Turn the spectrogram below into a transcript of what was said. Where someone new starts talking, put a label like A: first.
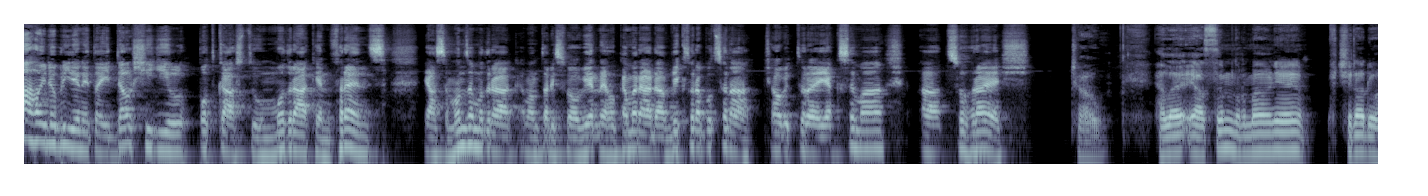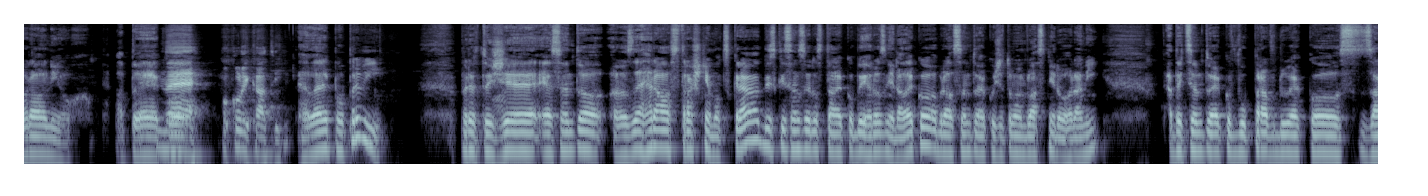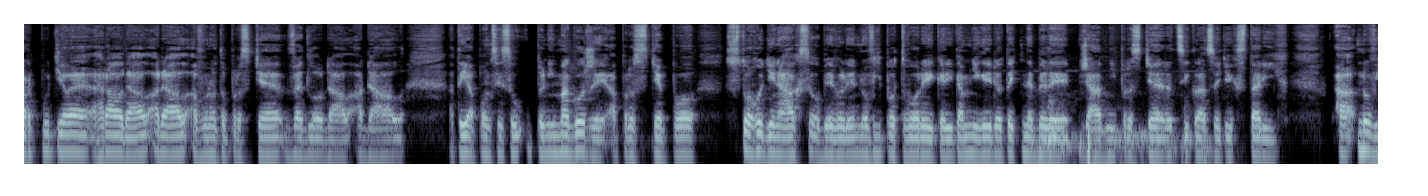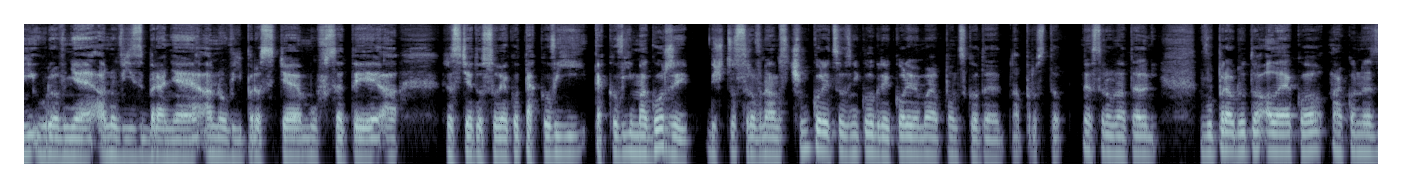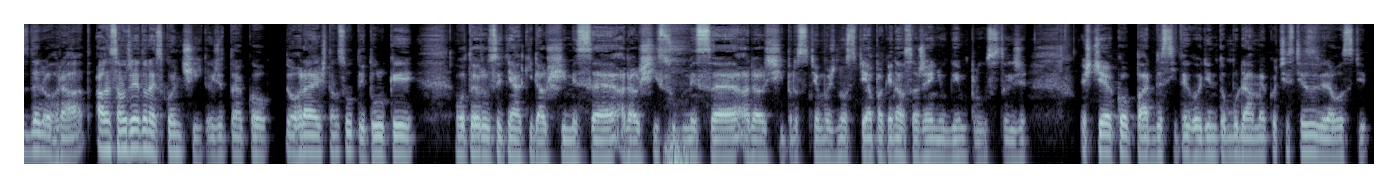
A: Ahoj, dobrý den, je tady další díl podcastu Modrák and Friends. Já jsem Honza Modrák a mám tady svého věrného kamaráda Viktora Bocena. Čau Viktore, jak se máš a co hraješ?
B: Čau. Hele, já jsem normálně včera dohrál Nioh. A to je jako...
A: Ne, pokolikátý?
B: Hele, poprvý. Protože já jsem to rozehrál strašně moc krát, vždycky jsem se dostal jakoby hrozně daleko a bral jsem to jako, že to mám vlastně dohraný. A teď jsem to jako opravdu jako zarputile hrál dál a dál a ono to prostě vedlo dál a dál. A ty Japonci jsou úplný magoři a prostě po 100 hodinách se objevily nový potvory, které tam nikdy doteď nebyly, žádný prostě recyklace těch starých a nový úrovně a nový zbraně a nový prostě movesety a Prostě to jsou jako takový, takový magoři, když to srovnám s čímkoliv, co vzniklo kdekoliv mimo Japonsko, to je naprosto nesrovnatelný. Opravdu to ale jako nakonec jde dohrát, ale samozřejmě to neskončí, takže to jako dohraješ, tam jsou titulky, otevřu si nějaký další mise a další submise a další prostě možnosti a pak je na samozřejmě New Game Plus, takže ještě jako pár desítek hodin tomu dám jako čistě ze zvědavosti.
